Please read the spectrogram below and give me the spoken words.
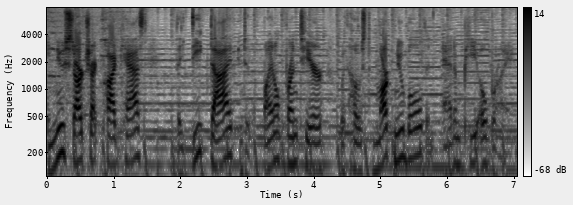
a new Star Trek podcast with a deep dive into the final frontier with host Mark Newbold and Adam P. O'Brien.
